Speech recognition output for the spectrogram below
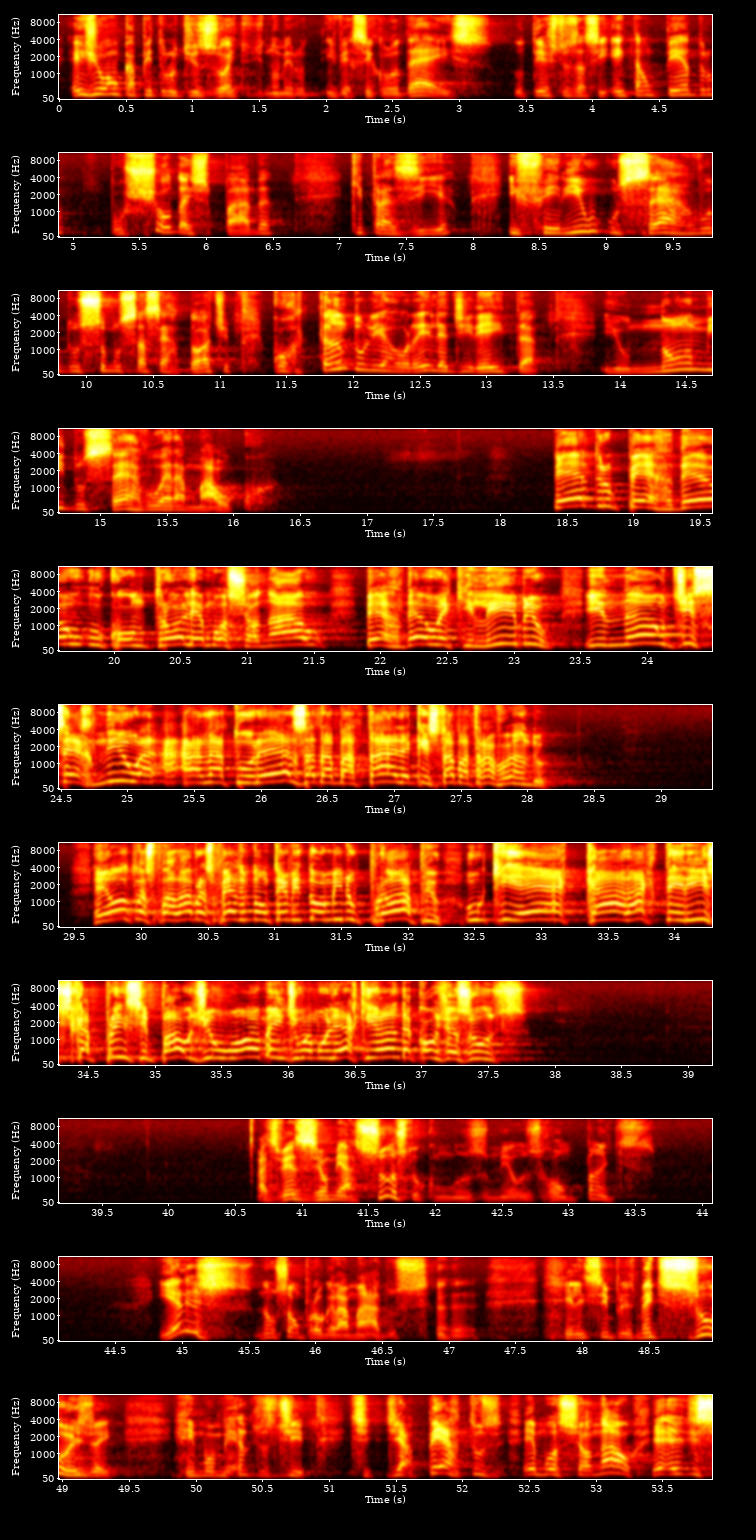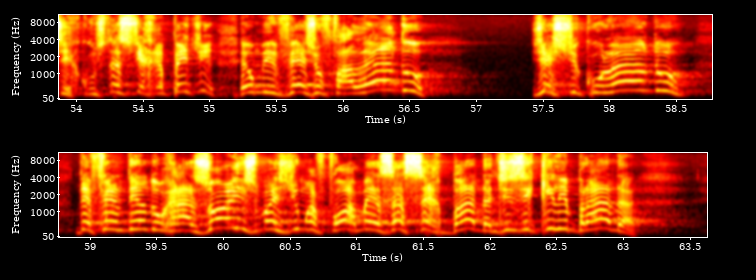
Em João capítulo 18, de número e versículo 10, o texto diz assim: Então Pedro puxou da espada que trazia e feriu o servo do sumo sacerdote, cortando-lhe a orelha direita, e o nome do servo era Malco. Pedro perdeu o controle emocional, perdeu o equilíbrio e não discerniu a, a, natureza da batalha que estava travando. Em outras palavras, Pedro não teve domínio próprio, o que é característica principal de um homem, de uma mulher que anda com Jesus. Às vezes eu me assusto com os meus rompantes, e eles não são programados. eles simplesmente surgem em momentos de, de, de, apertos emocional, eh, de circunstâncias, de repente eu me vejo falando, gesticulando, defendendo razões, mas de uma forma exacerbada, desequilibrada.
